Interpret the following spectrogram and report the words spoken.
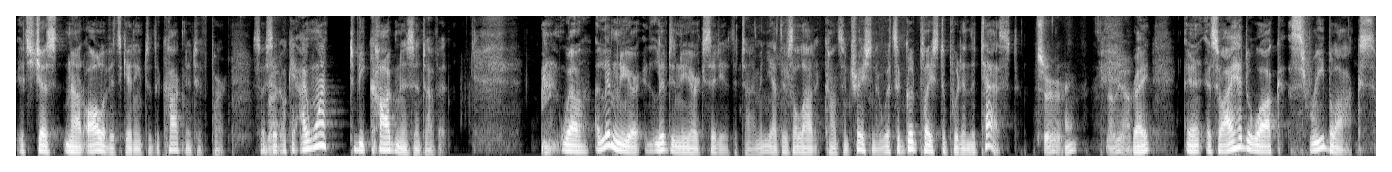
It's just not all of it's getting to the cognitive part. So I right. said, okay, I want to be cognizant of it. well, I lived in New York lived in New York City at the time, and yet there's a lot of concentration there. It's a good place to put in the test. Sure. Right? Oh yeah. Right. And so I had to walk three blocks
